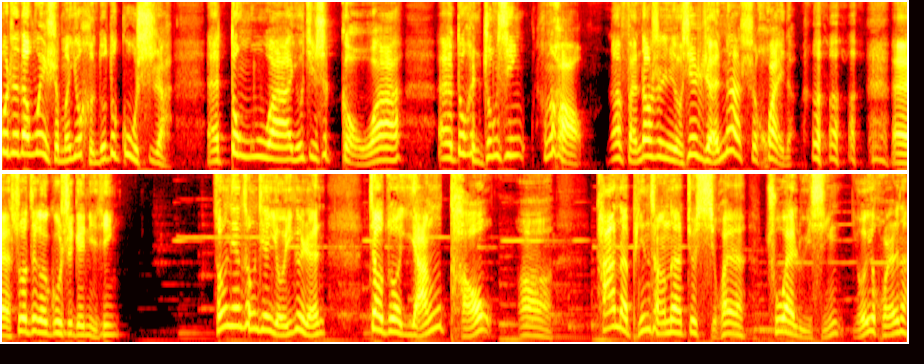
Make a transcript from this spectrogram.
不知道为什么有很多的故事啊，呃，动物啊，尤其是狗啊，呃，都很忠心，很好。那反倒是有些人呢是坏的。呵呵，呃，说这个故事给你听。从前从前有一个人叫做杨桃啊，他呢平常呢就喜欢出外旅行。有一回呢，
